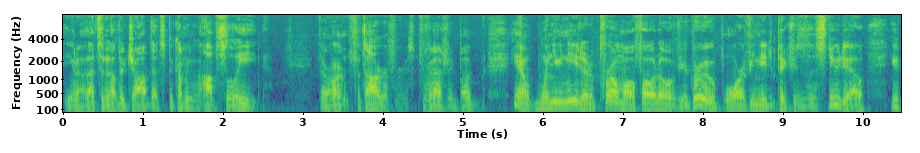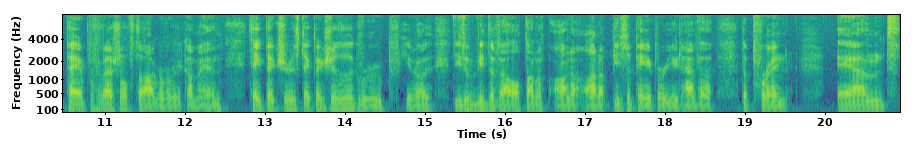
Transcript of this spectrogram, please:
you know, that's another job that's becoming obsolete. There aren't photographers professional, but you know when you needed a promo photo of your group or if you needed pictures of the studio you'd pay a professional photographer to come in take pictures take pictures of the group you know these would be developed on a on a, on a piece of paper you'd have the the print and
